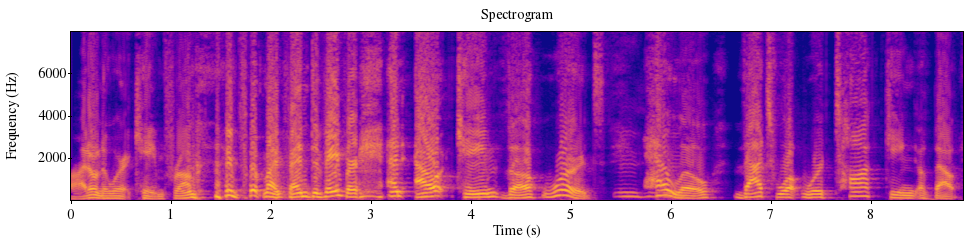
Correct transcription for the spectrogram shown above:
I don't know where it came from. I put my pen to paper and out came the words. Mm-hmm. Hello, that's what we're talking about.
